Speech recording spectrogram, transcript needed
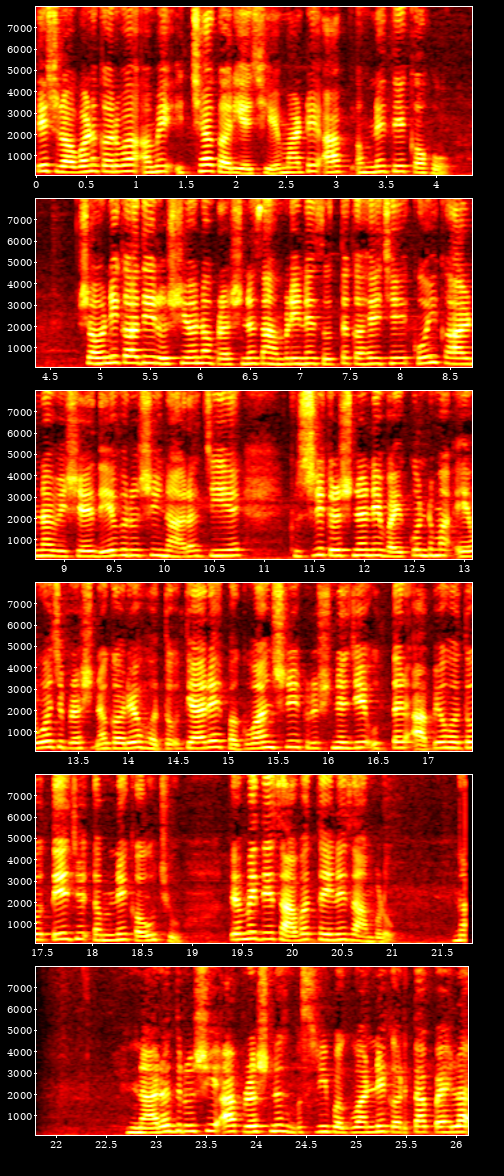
તે શ્રવણ કરવા અમે ઈચ્છા કરીએ છીએ. માટે આપ અમને તે કહો. શૌનિકાદિ ઋષિઓનો પ્રશ્ન સાંભળીને સુત કહે છે, કોઈ કાળના વિશે દેવ ઋષિ નારદજીએ શ્રી કૃષ્ણને વૈકુંઠમાં એવો જ પ્રશ્ન કર્યો હતો. ત્યારે ભગવાન શ્રી કૃષ્ણે જે ઉત્તર આપ્યો હતો તે જ તમને કહું છું. તમે તે સાવધ થઈને સાંભળો. નારદ ઋષિ આ પ્રશ્ન શ્રી ભગવાનને કરતા પહેલા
